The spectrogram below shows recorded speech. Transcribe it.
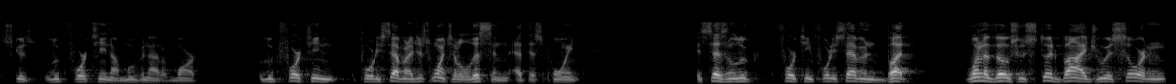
excuse Luke 14. I'm moving out of Mark. Luke 14, 47. I just want you to listen at this point. It says in Luke 14, 47, but one of those who stood by drew his sword and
